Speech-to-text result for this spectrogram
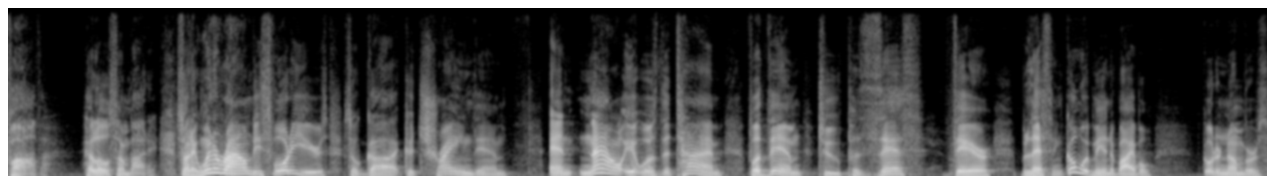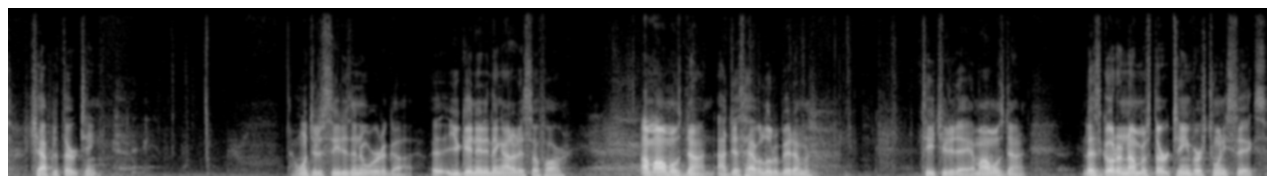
Father. Hello, somebody. So they went around these 40 years so God could train them. And now it was the time for them to possess their blessing. Go with me in the Bible. Go to Numbers chapter 13. I want you to see this in the Word of God. Uh, you getting anything out of this so far? I'm almost done. I just have a little bit I'm going to teach you today. I'm almost done. Let's go to Numbers 13, verse 26.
